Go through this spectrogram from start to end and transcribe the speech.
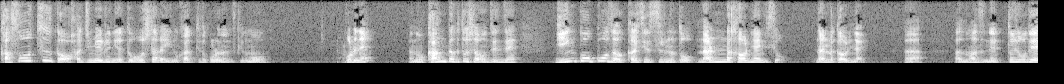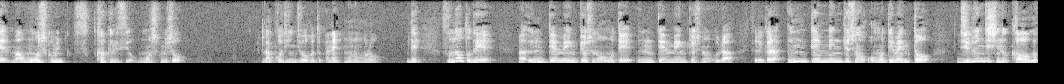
仮想通貨を始めるにはどうしたらいいのかってところなんですけどもこれねあの感覚としてはもう全然銀行口座を開設するのと何ら変わりないんですよ。何ら変わりない、うん、あのまずネット上で、まあ、申し込み書くんですよ。申し込み書、まあ、個人情報とかねもろもろ。でその後で、まあ、運転免許証の表運転免許証の裏それから運転免許証の表面と自分自身の顔が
